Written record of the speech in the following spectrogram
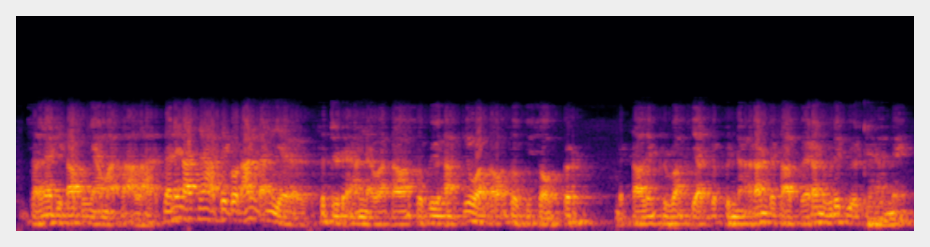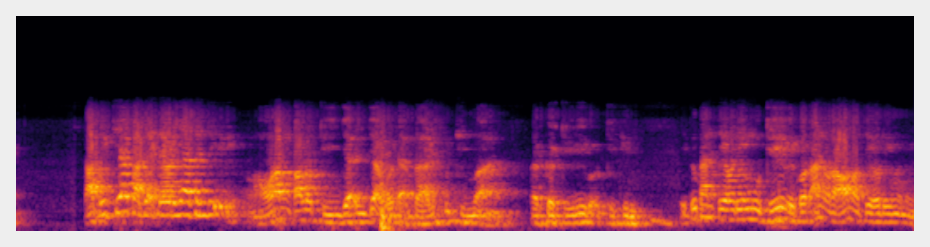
Misalnya kita punya masalah, jadi nasihat Quran kan ya sederhana, watawan sobi haki, watawan sobi sober, saling berwasiat kebenaran, kesabaran, udah dia damai. Tapi dia pakai teorinya sendiri. Orang kalau diinjak-injak udah balas itu gimana? Harga diri kok digin. Itu kan teori muda, Quran orang-orang teori ini.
